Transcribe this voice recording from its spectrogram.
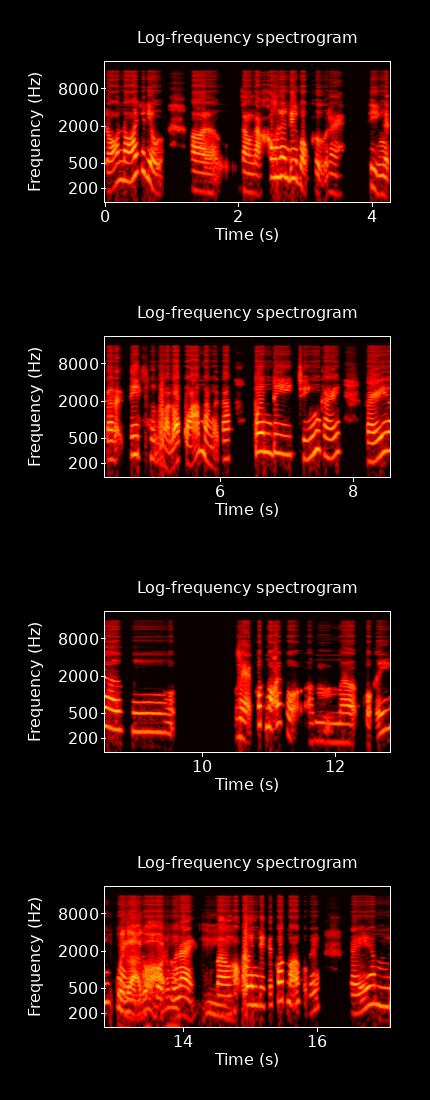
đó nói cái điều uh, rằng là không nên đi bầu cử này thì người ta lại tin và lo quá mà người ta quên đi chính cái cái uh, về cốt lõi của um, của cái quyền lợi của họ đúng không? này ừ. và họ quên đi cái cốt lõi của cái cái um,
